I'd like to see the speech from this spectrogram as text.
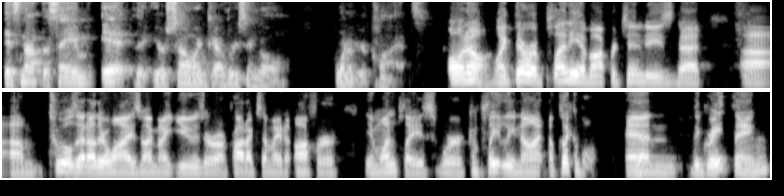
it's not the same it that you're selling to every single one of your clients oh no like there were plenty of opportunities that um, tools that otherwise i might use or our products i might offer in one place were completely not applicable and yeah. the great thing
